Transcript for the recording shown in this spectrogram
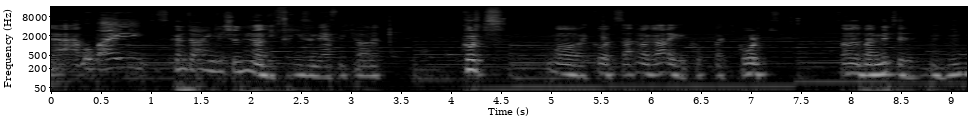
ja, wobei, das könnte eigentlich schon hin. Die Friese nervt mich gerade. Kurz. Oh, bei kurz. Da hatten wir gerade geguckt. Bei kurz. Das haben wir bei Mittel. Mhm.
